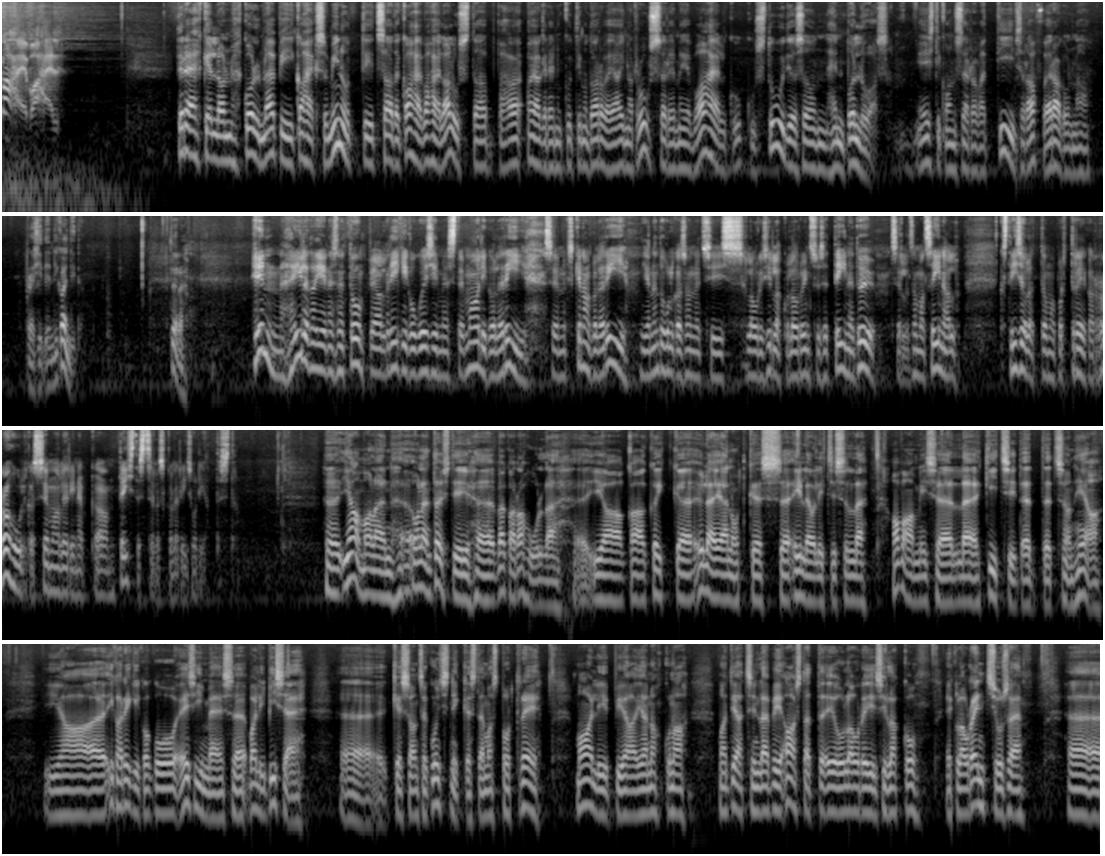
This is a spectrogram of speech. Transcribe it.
Kahevahel. tere, kell on kolm läbi kaheksa minutit, saade Kahevahel alustab ajakirjanikud Timo Tarve ja Ainar Ruussaar ja meie vahel Kuku stuudios on Henn Põlluaas, Eesti Konservatiivse Rahvaerakonna presidendikandidaat. tere Henn, eile täienes nüüd Toompeal riigikogu esimeeste maaligalerii, see on üks kena galerii ja nende hulgas on nüüd siis Lauri Sillaku, Lauri Intsuse teine töö sellel samal seinal. kas te ise olete oma portreega rahul, kas see maal erineb ka teistest selles galeriis olijatest? ja ma olen, olen tõesti äh, väga rahul ja ka kõik ülejäänud, kes eile olid siis selle avamisel, kiitsid, et, et see on hea ja iga riigikogu esimees valib ise, kes on see kunstnik, kes temast portree maalib ja, ja noh, kuna ma teadsin läbi aastate ju Lauri Sillaku ehk Laurentiuse äh,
